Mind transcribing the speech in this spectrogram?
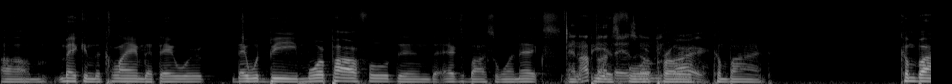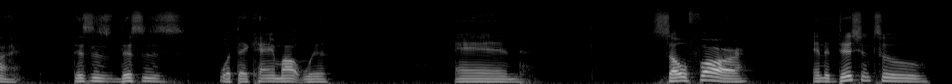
um making the claim that they were they would be more powerful than the Xbox One X and, And the I thought they was gonna PS4 Pro combined. Combined. This is this is what they came out with. And so far, in addition to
